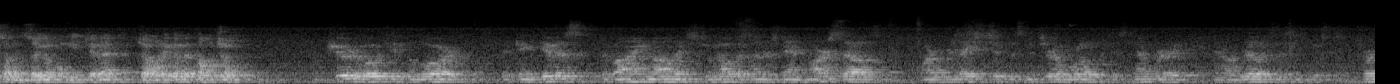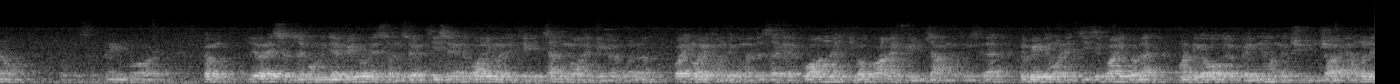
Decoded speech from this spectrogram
纯粹嘅奉献者咧，在我哋今日当中。 pure devotee of the Lord that can give us divine knowledge to help us understand ourselves, our relationship to this material world which is temporary, and our real existence which is eternal with the Supreme Lord. 咁呢位純粹奉獻者俾我哋純粹嘅知識咧，關於我哋自己真我係點樣嘅啦，關於我哋同呢個物質世界嘅關係，如果關係短暫嘅同時咧，佢俾到我哋知識關於到咧，我哋嗰個嘅永恆嘅存在，喺個靈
